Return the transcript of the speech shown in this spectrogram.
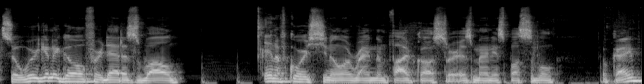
So we're gonna go for that as well. And of course, you know, a random 5-coster, as many as possible. Okay.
